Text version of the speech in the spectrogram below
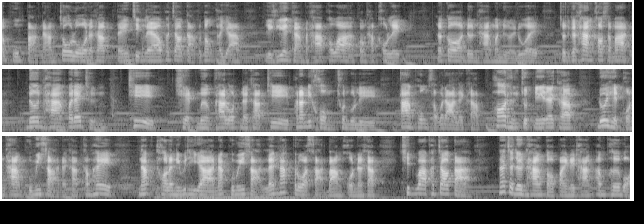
รภูมิปากน้ำโจโลนะครับแต่จริงๆแล้วพระเจ้าตากก็ต้องพยายามหลีกเลี่ยงการประทะเพราะว่ากองทัพเขาเล็ก แล้วก็เดินทางมาเหนื่อยด้วย จนกระทั่งเขาสามารถเดินทางไปได้ถึงที่เขตเมืองพระรถนะครับที่พระนัทนิคมชนบุรี ตามพงศาวดารเลยครับพอถึงจุดนี้นะครับด้วยเหตุผลทางภูมิศาสตร์นะครับทำให้นักธรณีวิทยานักภูมิศาสตร์และนักประวัติศาสตร์บางคนนะครับ คิดว่าพระเจ้าตาก น่าจะเดินทางต่อไปในทางอำเภอบ่อ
